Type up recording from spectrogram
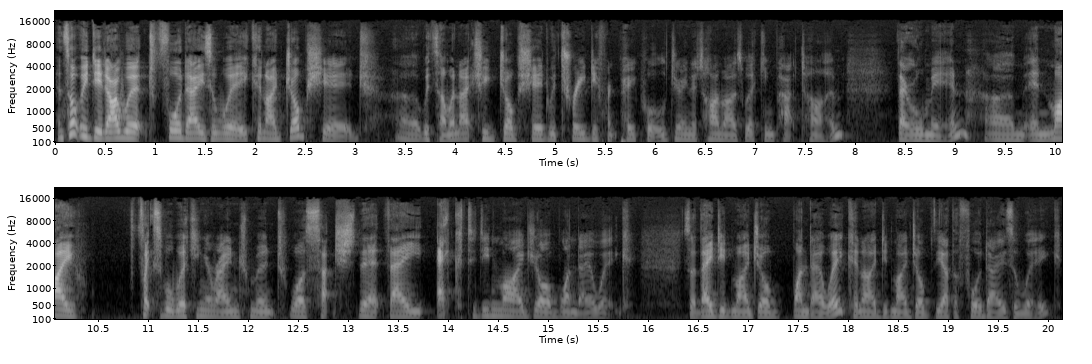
And so what we did, I worked four days a week and I job shared uh, with someone. I actually job shared with three different people during the time I was working part time. They were all men, um, and my flexible working arrangement was such that they acted in my job one day a week. So they did my job one day a week, and I did my job the other four days a week.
